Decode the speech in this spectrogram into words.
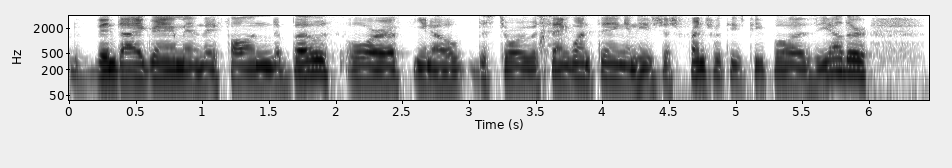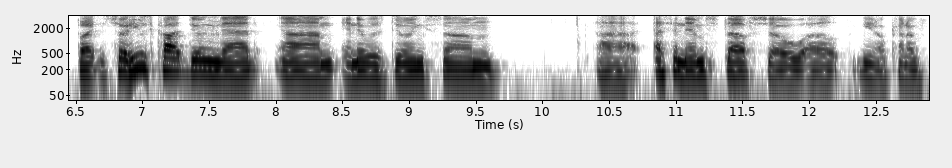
Venn diagram and they fall into both, or if you know the story was saying one thing and he's just friends with these people as the other. But so he was caught doing that, um, and it was doing some uh, S and M stuff. So uh, you know, kind of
